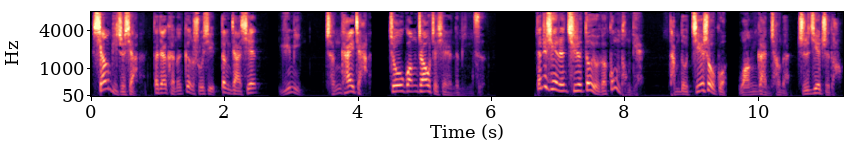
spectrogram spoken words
相比之下，大家可能更熟悉邓稼先、于敏、陈开甲、周光召这些人的名字。但这些人其实都有一个共同点，他们都接受过王淦昌的直接指导。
